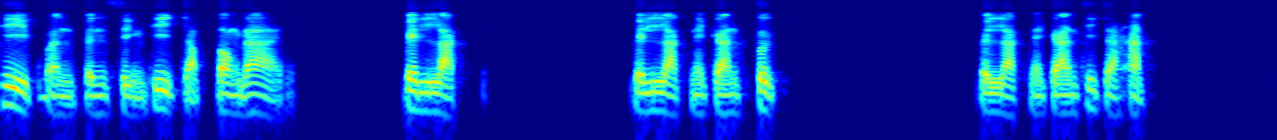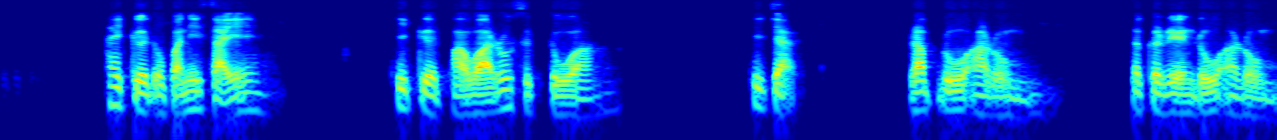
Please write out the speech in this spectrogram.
ที่มันเป็นสิ่งที่จับต้องได้ เป็นหลัก เป็นหลักในการฝึก เป็นหลักในการที่จะหัด ให้เกิดอุปนิสัย ที่เกิดภาวะรู้สึกตัว ที่จะรับรู้อารมณ์ แล้วก็เรียนรู้อารมณ์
